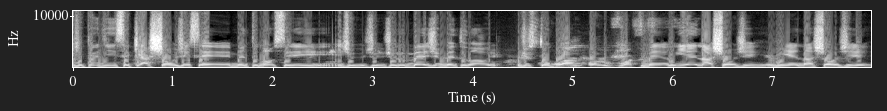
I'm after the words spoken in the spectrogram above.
je peux dire, ce qui a changé, c'est maintenant, c'est je, je, le mets maintenant juste au bras. Mais rien n'a changé, rien n'a changé.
